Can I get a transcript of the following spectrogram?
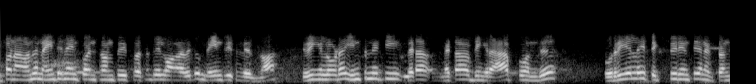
இப்போ நான் வந்து ninety nine point seven five percentage வாங்குறதுக்கு மெயின் ரீசன் இதுதான். இவங்களோட இன்ஃபினிட்டி லெட்டா மெட்டா அப்படிங்கிற ஆப் வந்து ஒரு ரியல் லைஃப் எக்ஸ்பீரியன்ஸே எனக்கு தந்து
